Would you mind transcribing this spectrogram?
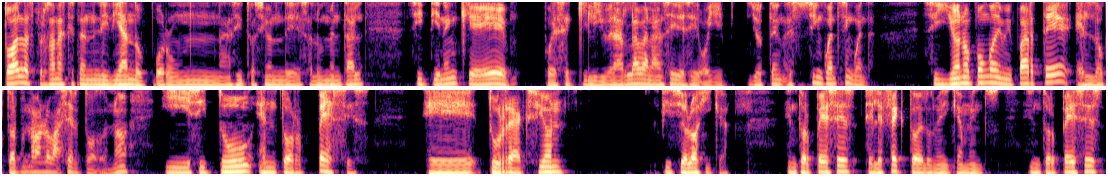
todas las personas que están lidiando por una situación de salud mental, sí tienen que pues equilibrar la balanza y decir, oye, yo tengo, es 50-50. Si yo no pongo de mi parte, el doctor no lo va a hacer todo, ¿no? Y si tú entorpeces tu reacción fisiológica. Entorpeces el efecto de los medicamentos. Entorpeces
